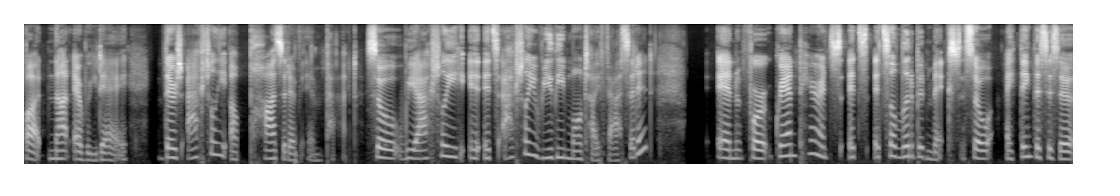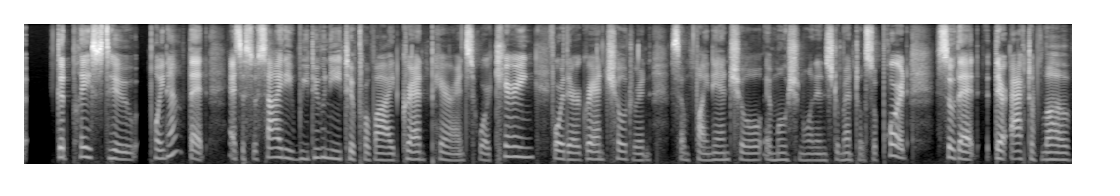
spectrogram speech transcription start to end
but not every day, there's actually a positive impact. So we actually, it- it's actually really multifaceted. And for grandparents, it's it's a little bit mixed. So I think this is a good place to point out that as a society, we do need to provide grandparents who are caring for their grandchildren some financial, emotional, and instrumental support so that their act of love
